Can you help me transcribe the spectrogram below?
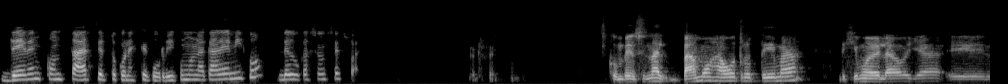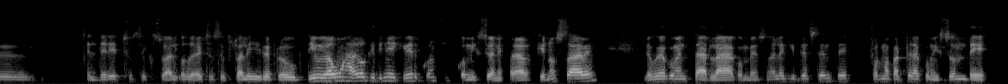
deben contar, ¿cierto?, con este currículum académico de educación sexual. Perfecto. Convencional. Vamos a otro tema. Dejemos de lado ya el, el derecho sexual, los derechos sexuales y reproductivos, y vamos a algo que tiene que ver con sus comisiones. Para los que no saben, les voy a comentar, la convencional aquí presente forma parte de la comisión de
